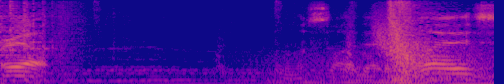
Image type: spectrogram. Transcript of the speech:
Hurry up. I'm gonna slide that in place.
